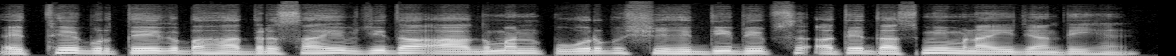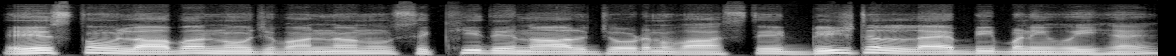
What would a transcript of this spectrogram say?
ਇੱਥੇ ਗੁਰੂ ਤੇਗ ਬਹਾਦਰ ਸਾਹਿਬ ਜੀ ਦਾ ਆਗਮਨ ਪੂਰਬ ਸ਼ਹੀਦੀ ਦਿਵਸ ਅਤੇ ਦਸਵੀਂ ਮਨਾਈ ਜਾਂਦੀ ਹੈ। ਇਸ ਤੋਂ ਇਲਾਵਾ ਨੌਜਵਾਨਾਂ ਨੂੰ ਸਿੱਖੀ ਦੇ ਨਾਲ ਜੋੜਨ ਵਾਸਤੇ ਡਿਜੀਟਲ ਲੈਬ ਵੀ ਬਣੀ ਹੋਈ ਹੈ।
